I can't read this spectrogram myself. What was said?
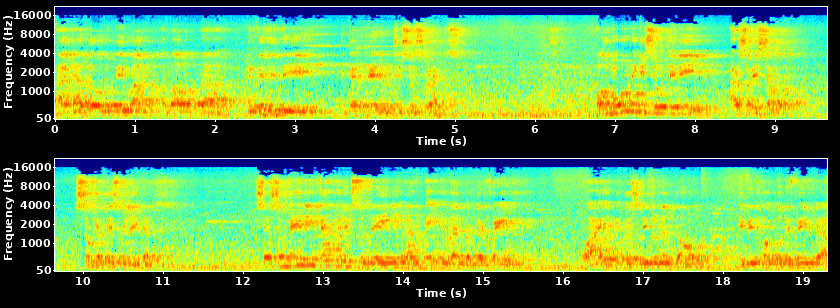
ang atong tema about the divinity, the content of Jesus Christ. O mo ni gisulti ni Archbishop Socrates Villegas. So, so many Catholics today are ignorant of their faith. Why? Because they do not know even how to defend the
